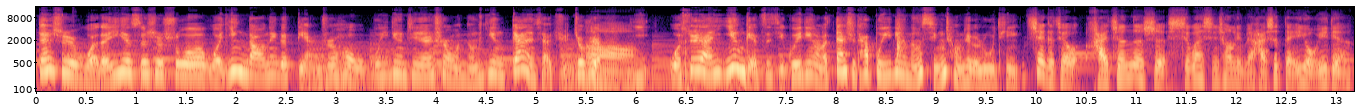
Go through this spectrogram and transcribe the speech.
但是我的意思是说，我硬到那个点之后，我不一定这件事儿我能硬干下去。就是哦一，我虽然硬给自己规定了，但是它不一定能形成这个 routine。这个就还真的是习惯形成里面还是得有一点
